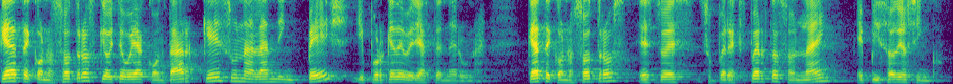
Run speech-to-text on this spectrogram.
quédate con nosotros que hoy te voy a contar qué es una landing page y por qué deberías tener una. Quédate con nosotros, esto es Super Expertos Online, episodio 5.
